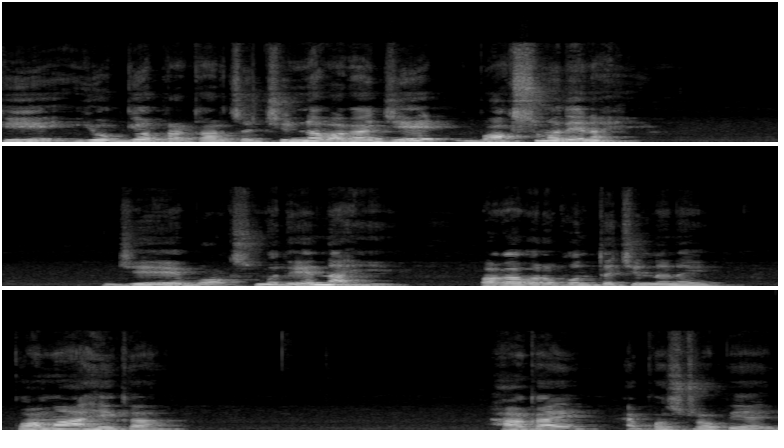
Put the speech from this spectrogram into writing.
की योग्य प्रकारचं चिन्ह बघा जे बॉक्समध्ये नाही. जे बॉक्समध्ये नाही. बघा बरं कोणतं चिन्ह नाही. कॉमा आहे का? हा काय? ॲपॉस्ट्रॉफी आहे.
